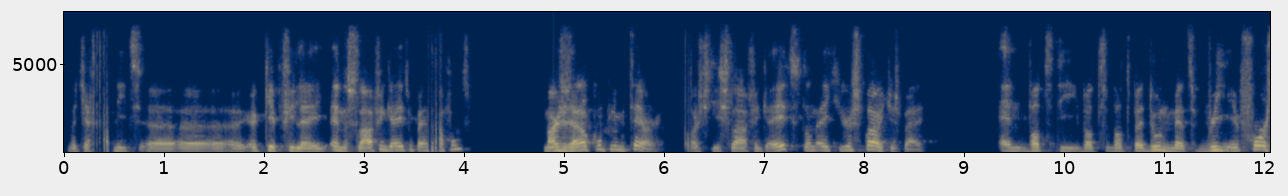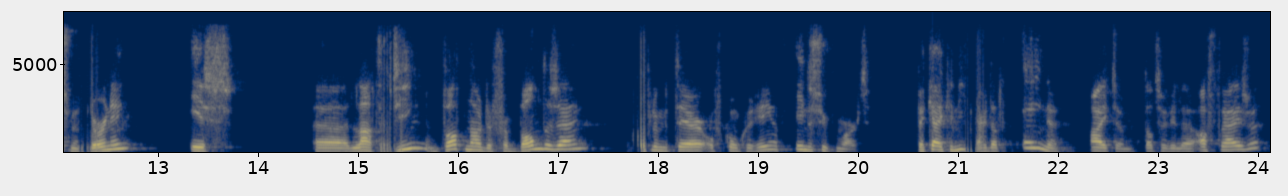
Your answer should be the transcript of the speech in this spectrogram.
Want je gaat niet uh, uh, een kipfilet en een slavink eten op één avond. Maar ze zijn ook complementair. Als je die slavink eet, dan eet je er spruitjes bij. En wat, die, wat, wat wij doen met reinforcement learning, is laten zien wat nou de verbanden zijn complementair of concurrerend in de supermarkt. We kijken niet naar dat ene item dat we willen afprijzen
